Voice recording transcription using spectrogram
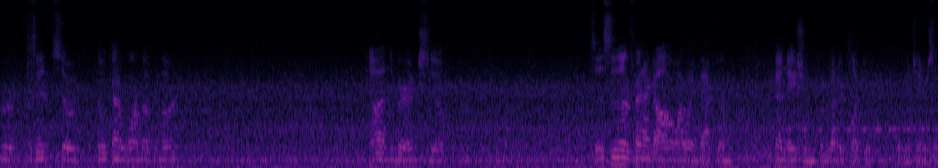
for a bit, so it would kind of warm up the motor. And the bearings too. So this is another fan I got on my way back from Fan Nation from Gutter Collector, Mitch Anderson.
